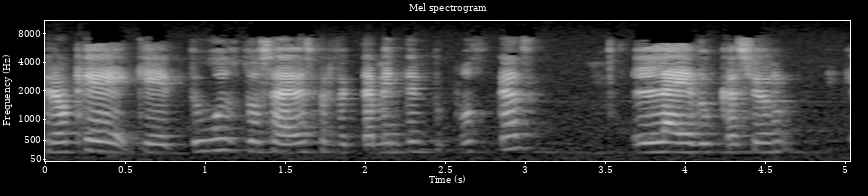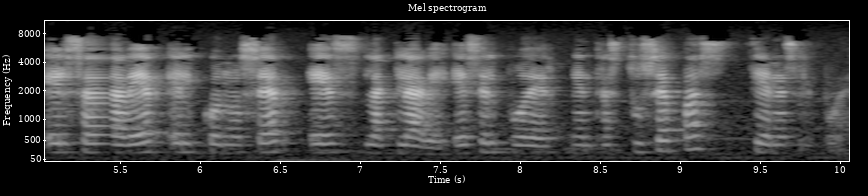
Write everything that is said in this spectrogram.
creo que, que tú lo sabes perfectamente en tu podcast, la educación, el saber, el conocer es la clave, es el poder. Mientras tú sepas, tienes el poder.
